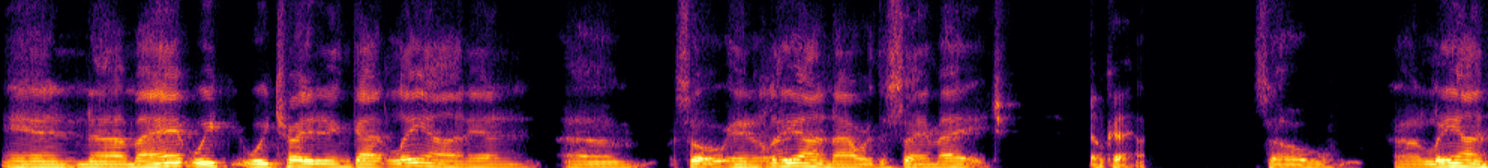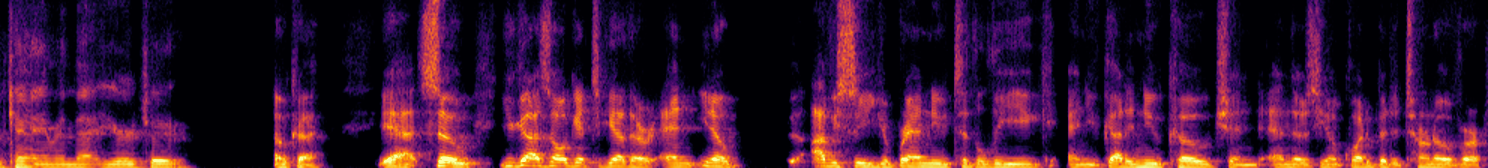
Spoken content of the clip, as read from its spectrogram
and uh, Miami. We we traded and got Leon in. Um, so and Leon and I were the same age. Okay. So uh, Leon came in that year too. Okay. Yeah. So you guys all get together and, you know, obviously you're brand new to the league and you've got a new coach and, and there's, you know, quite a bit of turnover.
